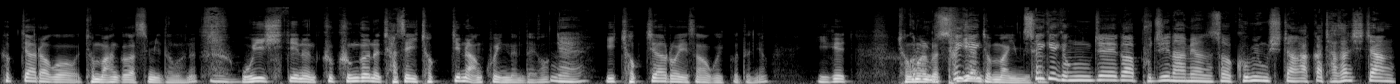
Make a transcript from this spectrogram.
흑자라고 전망한 것 같습니다만은 음. OECD는 그 근거는 자세히 적지는 않고 있는데요. 예. 이 적자로 예상하고 있거든요. 이게 정말 그 특이한 전망입니다. 세계 경제가 부진하면서 금융시장, 아까 자산시장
